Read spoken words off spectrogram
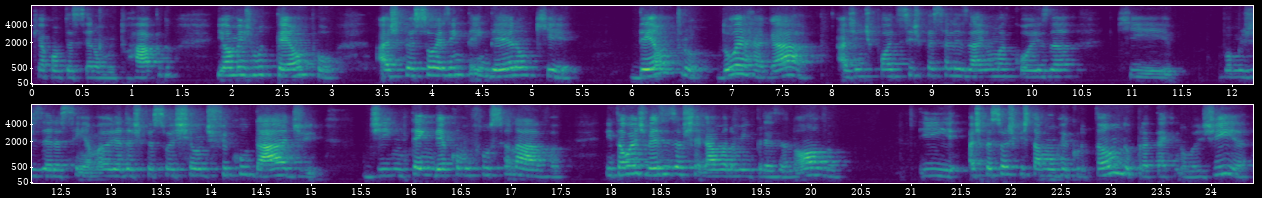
que aconteceram muito rápido, e ao mesmo tempo as pessoas entenderam que dentro do RH a gente pode se especializar em uma coisa que, vamos dizer assim, a maioria das pessoas tinham dificuldade de entender como funcionava. Então, às vezes eu chegava numa empresa nova e as pessoas que estavam recrutando para tecnologia,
